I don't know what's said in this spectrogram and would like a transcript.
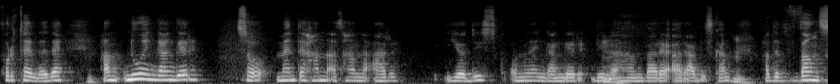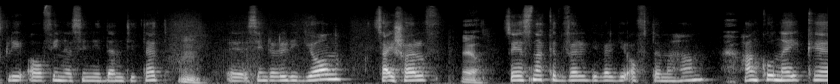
fortelle det. Han, noen ganger så mente han at han er jødisk, og noen ganger ville han være arabisk. Han hadde vanskelig å finne sin identitet, Mm. uh, sin religion, seg selv. Ja. Så jeg snakket veldig, veldig ofte med han. Han kunne ikke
